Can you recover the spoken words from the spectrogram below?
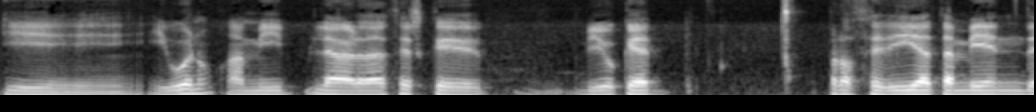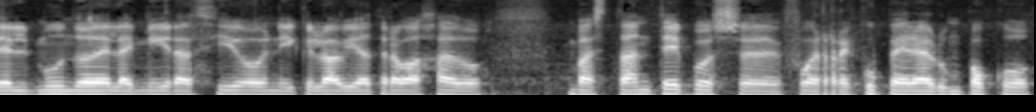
Y, y bueno, a mí la verdad es que yo que procedía también del mundo de la inmigración y que lo había trabajado bastante, pues eh, fue recuperar un poco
